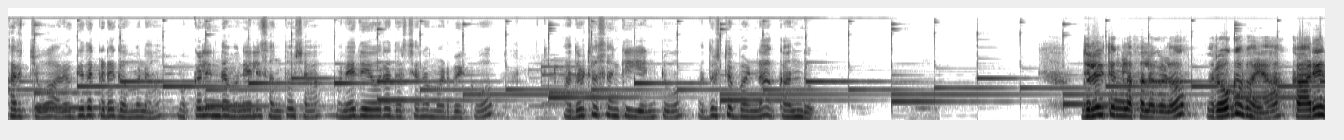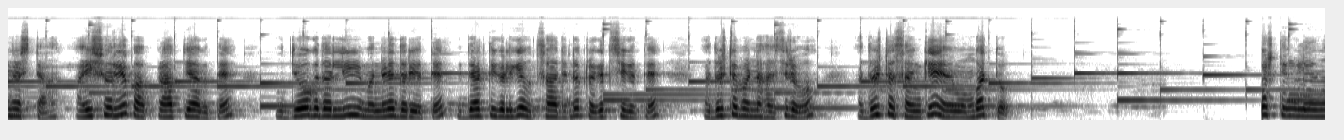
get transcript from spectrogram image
ಖರ್ಚು, ಆರೋಗ್ಯದ ಕಡೆ ಗಮನ, ಮಕ್ಕಳಿಂದ ಮನೆಯಲ್ಲಿ ಸಂತೋಷ, ಮನೆ ದೇವರ ದರ್ಶನ ಮಾಡಬೇಕು. ಅದೃಷ್ಟ ಸಂಖ್ಯೆ ಎಂಟು, ಅದೃಷ್ಟ ಬಣ್ಣ ಕಂದು. ಜುಲೈ ತಿಂಗಳ ಫಲಗಳು, ರೋಗ ಭಯ ಕಾರ್ಯನಷ್ಟ ಐಶ್ವರ್ಯ ಪ್ರಾಪ್ತಿಯಾಗುತ್ತೆ. ಉದ್ಯೋಗದಲ್ಲಿ ಮನ್ನಣೆ ದೊರೆಯುತ್ತೆ, ವಿದ್ಯಾರ್ಥಿಗಳಿಗೆ ಉತ್ಸಾಹದಿಂದ ಪ್ರಗತಿ ಸಿಗುತ್ತೆ. ಅದೃಷ್ಟ ಬಣ್ಣ ಹಸಿರು, ಅದೃಷ್ಟ ಸಂಖ್ಯೆ ಒಂಬತ್ತು. ಆಗಸ್ಟ್ ತಿಂಗಳಿನ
